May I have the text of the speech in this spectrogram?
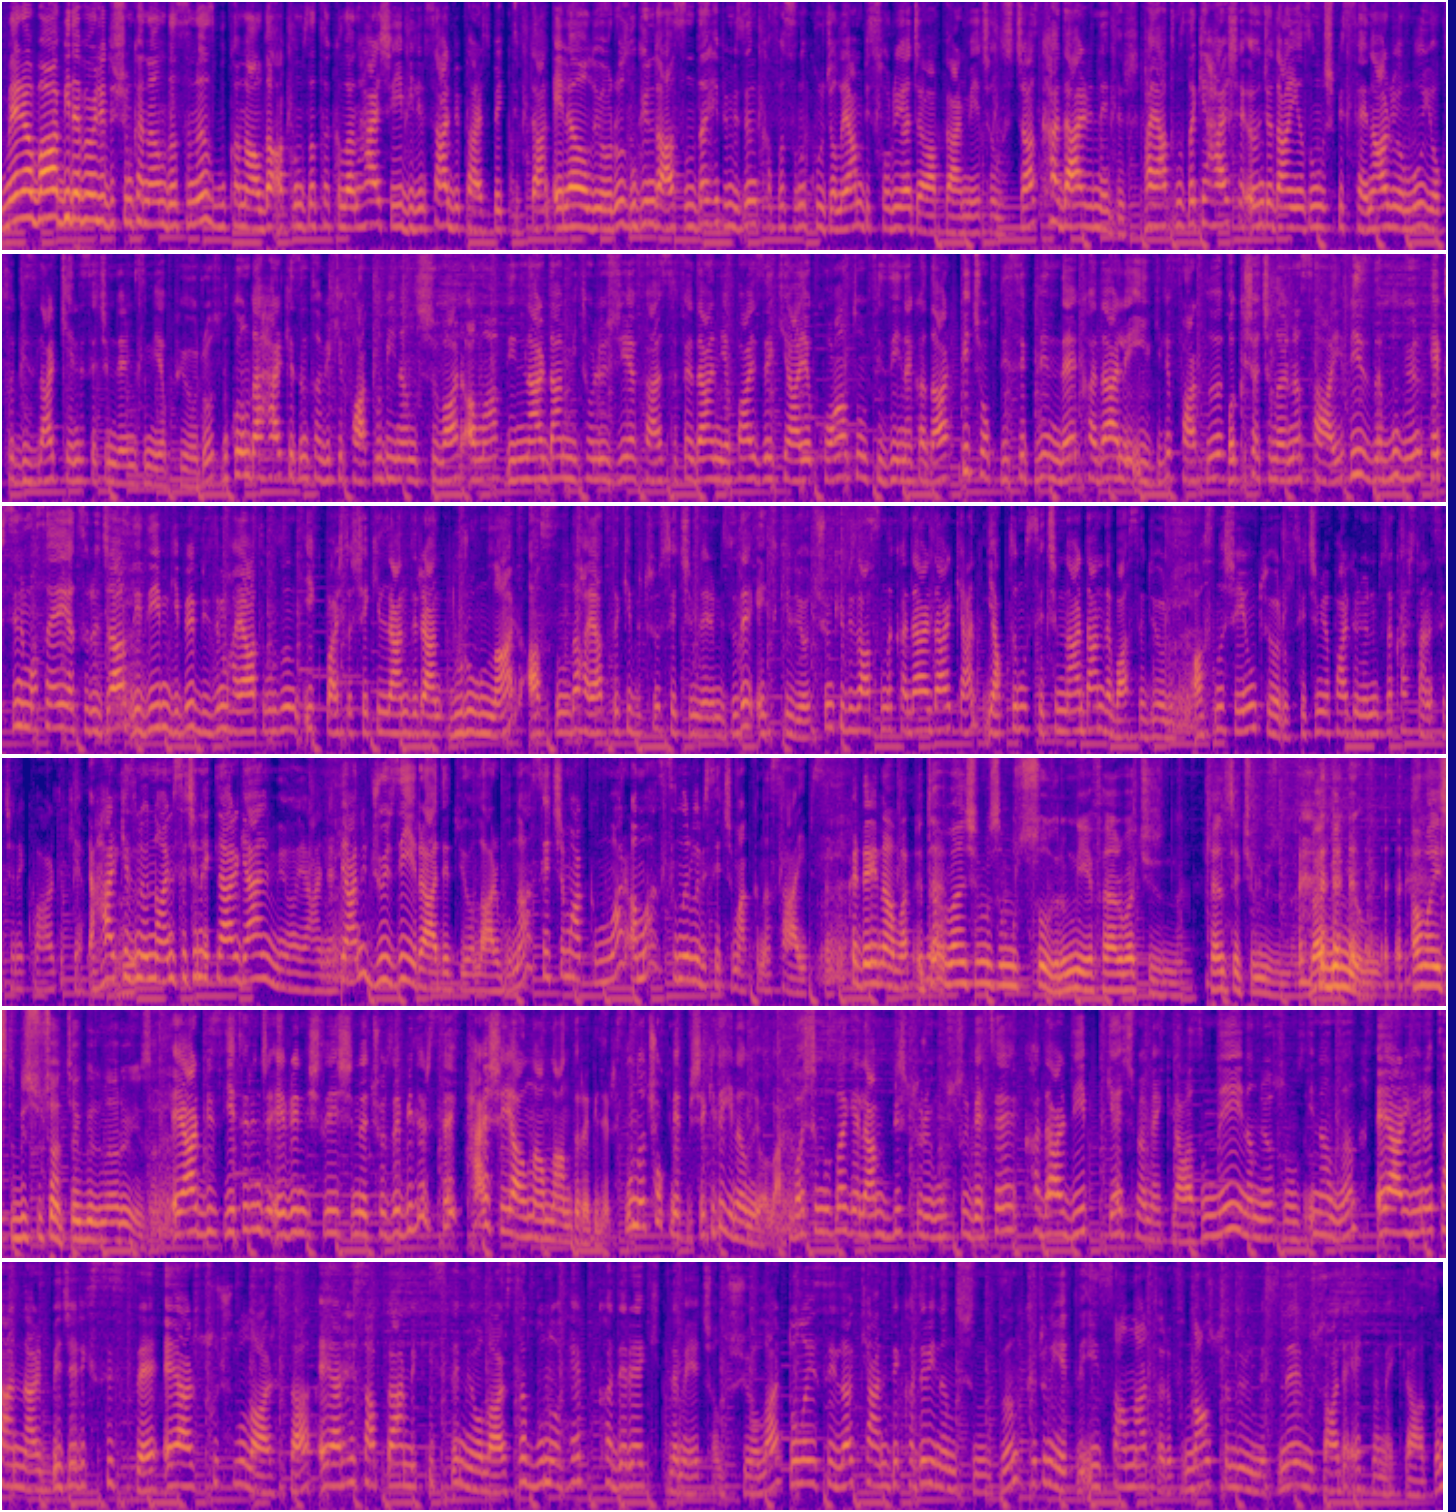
Merhaba, bir de Böyle Düşün kanalındasınız. Bu kanalda aklımıza takılan her şeyi bilimsel bir perspektiften ele alıyoruz. Bugün de aslında hepimizin kafasını kurcalayan bir soruya cevap vermeye çalışacağız. Kader nedir? Hayatımızdaki her şey önceden yazılmış bir senaryo mu yoksa bizler kendi seçimlerimizi mi yapıyoruz? Bu konuda herkesin tabii ki farklı bir inanışı var ama dinlerden mitolojiye, felsefeden yapay zekaya, kuantum fiziğine kadar birçok disiplinde kaderle ilgili farklı bakış açılarına sahip. Biz de bugün hepsini masaya yatıracağız. Dediğim gibi bizim hayatımızın ilk başta şekillendiren durumlar aslında hayattaki bütün seçimlerimizi de etkiliyor. Çünkü biz aslında kader derken yaptığımız seçimlerden de bahsediyoruz. Aslında şeyi unutuyoruz. Seçim yaparken önümüzde kaç tane seçenek vardı ki? Ya herkesin önüne aynı seçenekler gelmiyor yani. Yani cüzi irade diyorlar buna. Seçim hakkın var ama sınırlı bir seçim hakkına sahipsin. Kaderine ama. E tabi ben şimdi mesela mutsuz olurum. Niye? Fenerbahçe yüzünden. Kendi seçimim yüzünden. Ben bilmiyor muyum? Ama işte bir suç atacak birini arıyor insan. Eğer biz yeterince evrenin işleyişini çözebilirsek her şeyi anlamlandırabiliriz. Buna çok net bir şekilde inanıyorlar. Başımıza gelen bir sürü musibete kader deyip geçmemek lazım. Neye inanıyorsunuz inanın. Eğer yönetenler beceriksizse, eğer suçlularsa, eğer hesap vermek istemiyorlarsa bunu hep kadere kitlemeye çalışıyorlar. Dolayısıyla kendi kader inanışınızın kötü niyetli insanlar tarafından sömürülmesine müsaade etmemek lazım.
